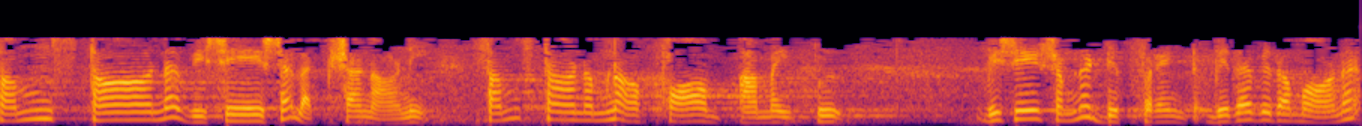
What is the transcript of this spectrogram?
சம்ஸ்தான விசேஷ லட்சணாணி சம்ஸ்தானம்னா ஃபார்ம் அமைப்பு. விசேஷம்னா டிஃபரெண்ட் விதவிதமான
